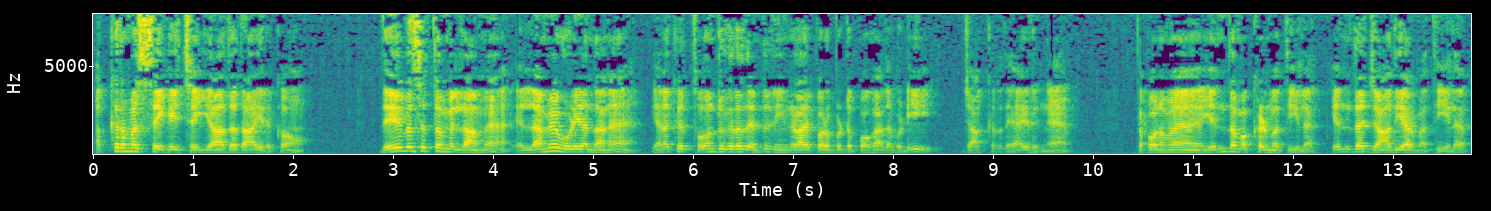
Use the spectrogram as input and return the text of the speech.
அக்கிரம செய்கை செய்யாததா இருக்கும். தேவ சித்தம் இல்லாம எல்லாமே ஊழியம் தானே. எனக்கு தோன்றுகிறது என்று நீங்களாய் புறப்பட்டு போகாதபடி ஜாக்கிரதையா இருங்க. அப்போ நம்ம எந்த மக்கள் மத்தியில எந்த ஜாதியார் மத்தியில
